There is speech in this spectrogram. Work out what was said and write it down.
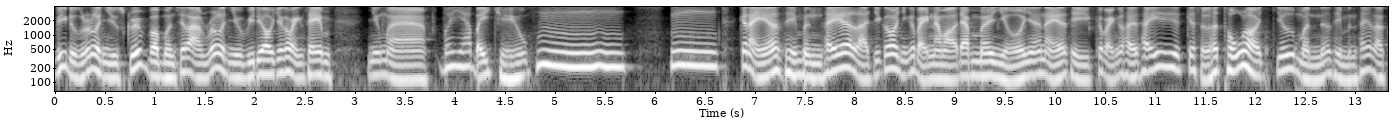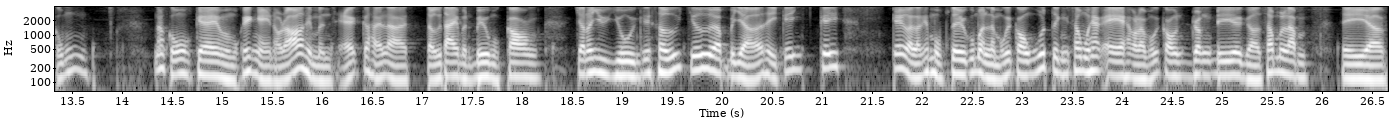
viết được rất là nhiều script và mình sẽ làm rất là nhiều video cho các bạn xem. Nhưng mà với giá 7 triệu hmm, cái này á, thì mình thấy là chỉ có những cái bạn nào mà đam mê nhựa như thế này á, thì các bạn có thể thấy cái sự thích thú thôi chứ mình á, thì mình thấy là cũng nó cũng ok mà một cái ngày nào đó thì mình sẽ có thể là tự tay mình build một con cho nó vui vui cái thứ. Chứ ờ, bây giờ thì cái cái cái gọi là cái mục tiêu của mình là một cái con Wooting 60HE hoặc là một cái con Rundeer G65 thì ờ,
